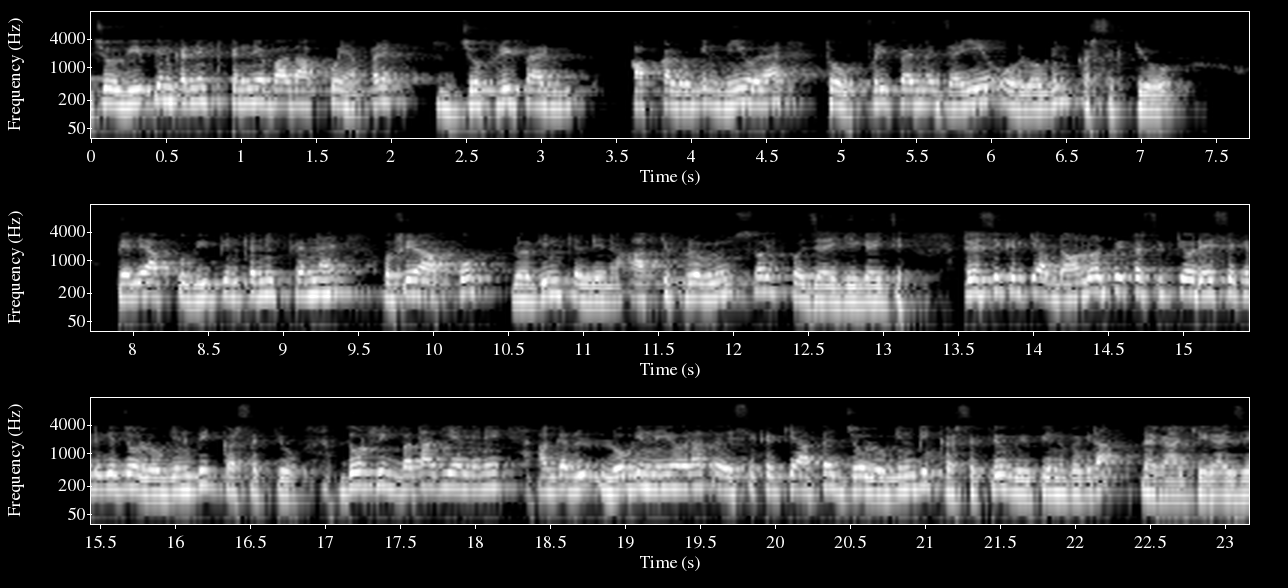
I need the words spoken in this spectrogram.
जो वीपीएन कनेक्ट करने बाद आपको यहाँ पर जो फ्री फायर आपका लॉगिन नहीं हो रहा है तो फ्री फायर में जाइए और लॉगिन कर सकते हो। पहले आपको वीपीएन कनेक्ट करना है और फिर आपको लॉगिन कर लेना आपकी प्रॉब्लम सॉल्व हो जाएगी गाइज़ तो ऐसे करके आप डाउनलोड भी कर सकते हो और ऐसे करके जो लॉगिन भी कर सकते हो। दो ट्रिक बता दिया मैंने। अगर लॉगिन नहीं हो रहा तो ऐसे करके आप जो लॉगिन भी कर सकते हो वीपीएन वगैरह लगा के गाइज़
